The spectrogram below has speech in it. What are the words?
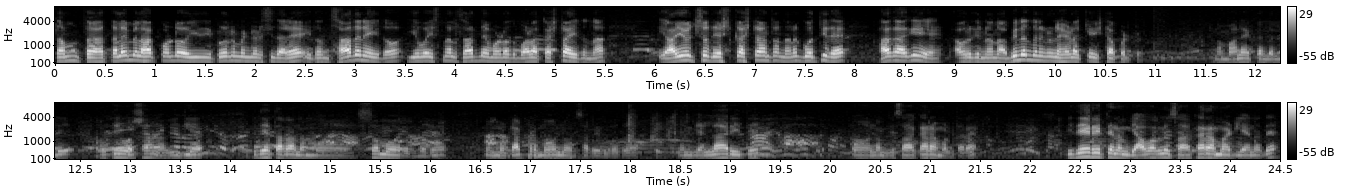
ತಮ್ಮ ತ- ತಲೆ ಮೇಲೆ ಹಾಕ್ಕೊಂಡು ಈ ಟೂರ್ನಮೆಂಟ್ ನಡೆಸಿದ್ದಾರೆ. ಇದೊಂದು ಸಾಧನೆ ಇದು. ಈ ವಯಸ್ಸಿನಲ್ಲಿ ಸಾಧನೆ ಮಾಡೋದು ಭಾಳ ಕಷ್ಟ ಇದನ್ನು. ಆಯೋಜಿಸೋದು ಎಷ್ಟು ಕಷ್ಟ ಅಂತ ನನಗೆ ಗೊತ್ತಿದೆ. ಹಾಗಾಗಿ ಅವ್ರಿಗೆ ನಾನು ಅಭಿನಂದನೆಗಳನ್ನ ಹೇಳೋಕ್ಕೆ ಇಷ್ಟಪಡ್ತೀನಿ. ನಮ್ಮ ಆನೇಕಲ್ಲಲ್ಲಿ ಪ್ರತಿ ವರ್ಷ ನಾವು ಈಗಲೇ ಇದೇ ಥರ ನಮ್ಮ ಸೋಮವಾರ ಇರ್ಬೋದು ನಮ್ಮ ಡಾಕ್ಟರ್ ಮೋಹನ್ ಅವ್ರು ಸರ್ ಇರ್ಬೋದು ನಮ್ಗೆ ಎಲ್ಲ ರೀತಿ ನಮಗೆ ಸಹಕಾರ ಮಾಡ್ತಾರೆ. ಇದೇ ರೀತಿ ನಮ್ಗೆ ಯಾವಾಗಲೂ ಸಹಕಾರ ಮಾಡಲಿ ಅನ್ನೋದೇ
